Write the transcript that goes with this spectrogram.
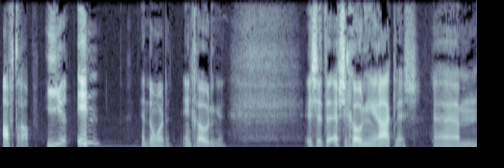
aftrap, hier in het noorden, in Groningen. Is het de FC Groningen Herakles. Ehm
